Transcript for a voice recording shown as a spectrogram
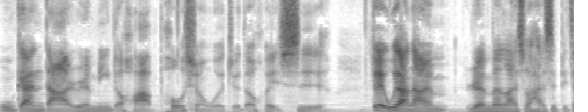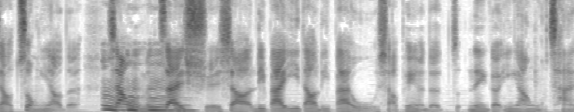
乌干达人民的话，Porsche 我觉得会是对乌干达人人们来说还是比较重要的。像我们在学校礼拜一到礼拜五小朋友的那个营养午餐，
